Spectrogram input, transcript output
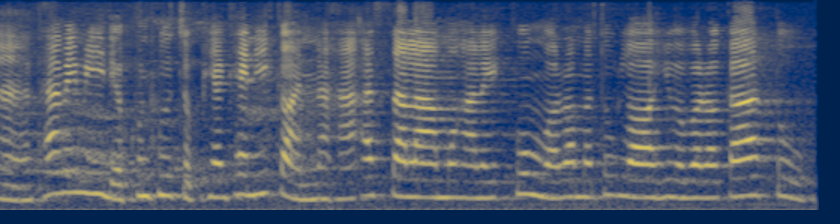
อ่าถ้าไม่มีเดี๋ยวคุณครูจบเพียงแค่นี้ก่อนนะคะ อัสสลามุอะลัยกุมวะราะมะตุลลอฮิวะบะเราะกาตุฮ์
